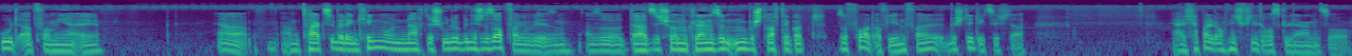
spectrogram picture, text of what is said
Hut ab von mir, ey. Ja, am tagsüber den King und nach der Schule bin ich das Opfer gewesen. Also da hat sich schon kleine Sünden bestraft der Gott sofort, auf jeden Fall. Bestätigt sich da. Ja, ich habe halt auch nicht viel draus gelernt. So.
